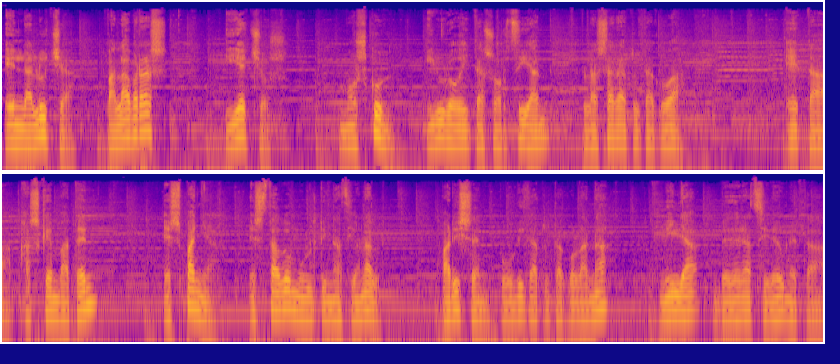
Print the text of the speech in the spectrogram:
en la lucha, palabras y hechos, Moskun, irurogeita sortzian, plazaratutakoa. Eta azken baten, Espainia, Estado multinazional, Parisen publikatutako lana, mila bederatzireun eta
